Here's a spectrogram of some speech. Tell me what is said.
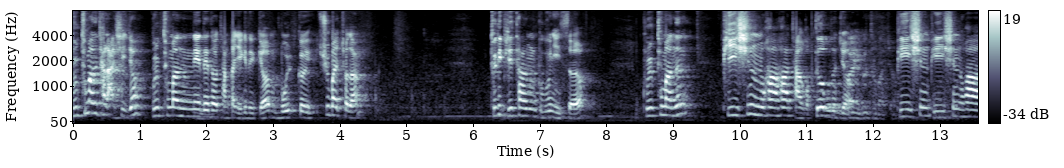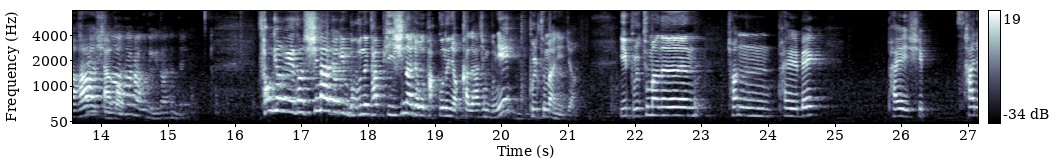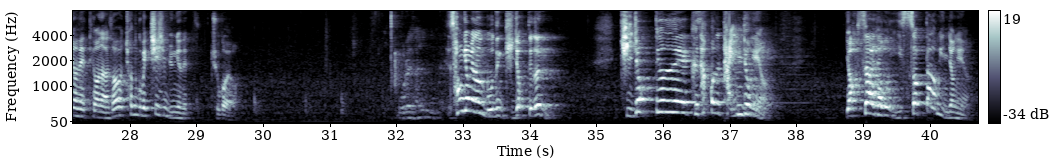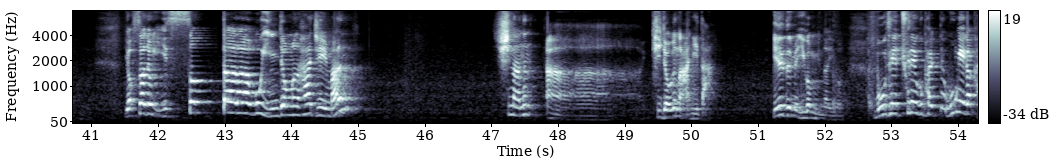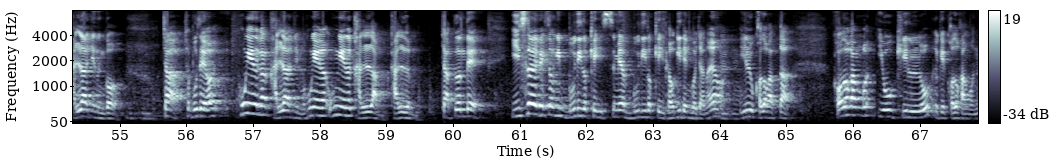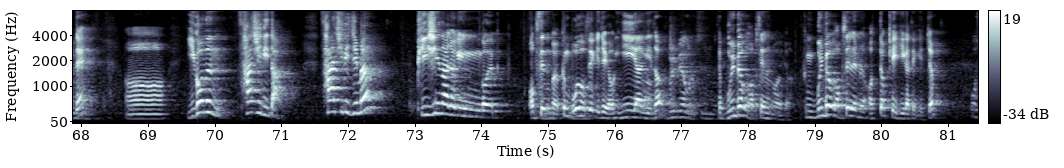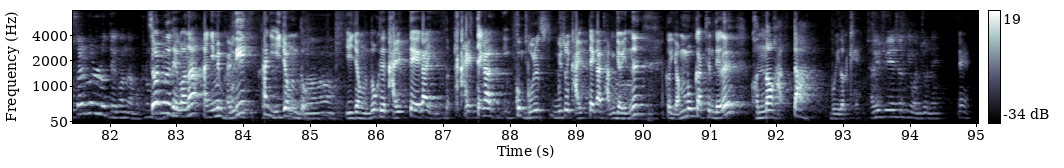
불투만은 잘 아시죠? 불투만에 대해서 잠깐 얘기 드릴게요. 뭘, 그 슈발처랑 둘이 비슷한 부분이 있어요. 불투만은 비신화하 작업 들어보셨죠? 네, 이거 들어봤죠. 비신 비신화하 작업. 신화하라고 얘기도 하던데. 성경에서 신화적인 부분을 다 비신화적으로 바꾸는 역할을 하신 분이 불트만이죠. 이 불트만은 1884년에 태어나서 1976년에 죽어요. 성경에 나온 모든 기적들은 기적들의 그 사건을 다 인정해요. 역사적으로 있었다고 인정해요. 역사적으로 있었다라고 인정은 하지만 신화는 아 기적은 아니다. 예를 들면 이겁니다. 이거 모세 출애굽할 때 홍해가 갈라지는 거. 자, 저 보세요. 홍해가 갈라지면 홍해가 홍해는 갈람, 갈름. 자, 그런데 이스라엘 백성이 물이 이렇게 있으면 물이 이렇게 벽이 된 거잖아요. 네, 네. 일로 걸어갔다. 걸어간 거, 요 길로 이렇게 걸어간 건데, 네. 어, 이거는 사실이다. 사실이지만 비신화적인 걸 없애는 거예요. 그럼 뭘 없애겠죠? 여기 이 이야기에서 물벽을 없애는 거죠. 물벽을 없애는 거죠. 그럼 물벽을 없애려면 어떻게 얘기가 되겠죠? 뭐 썰물로 되거나 뭐 그런. 썰물 되거나 아니면 물이 한 이 정도. 어. 이 정도 그 갈대가 갈대가 있고 물 물속에 갈대가 담겨 있는 그 연못 같은 데를 건너갔다 뭐 이렇게 자유주의 해석이 원조네. 네.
